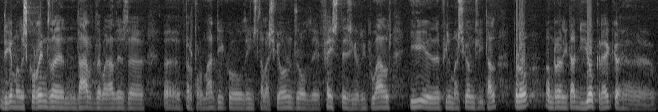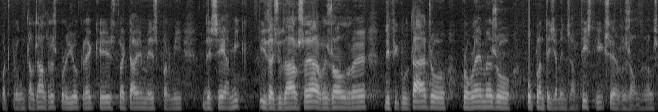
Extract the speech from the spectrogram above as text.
diguem, les corrents d'art, de, de vegades eh, eh, performàtic o d'instal·lacions o de festes i rituals i de filmacions i tal, però en realitat jo crec, eh, pots preguntar als altres, però jo crec que es tractava més per mi de ser amic i d'ajudar-se a resoldre dificultats o problemes o, o plantejaments artístics, a resoldre'ls,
